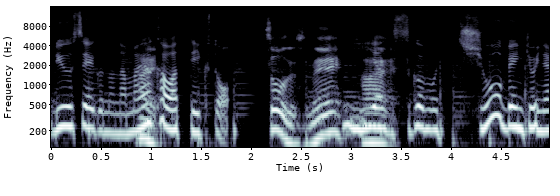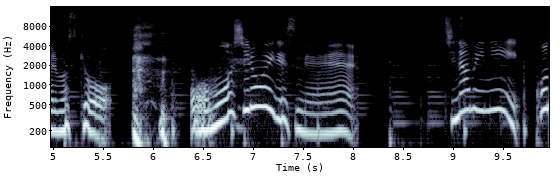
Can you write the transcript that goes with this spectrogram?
流星群の名前が変わっていくと、そうですね。い、はやすごいもう超勉強になります今日 面白いですねちなみにこの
